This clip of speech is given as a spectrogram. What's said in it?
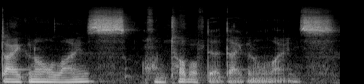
diagonal lines on top of the diagonal lines.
